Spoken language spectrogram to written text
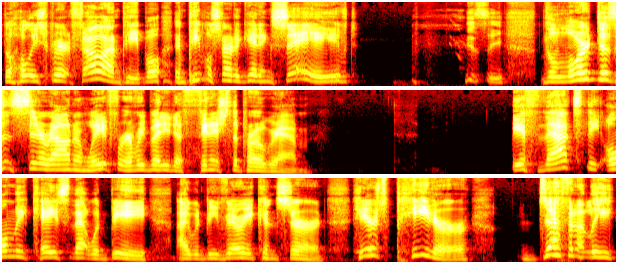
the Holy Spirit fell on people and people started getting saved. You see, the Lord doesn't sit around and wait for everybody to finish the program. If that's the only case that would be, I would be very concerned. Here's Peter definitely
